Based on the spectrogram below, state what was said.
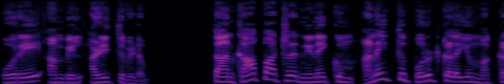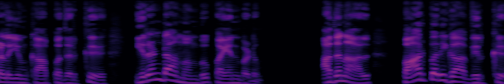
ஒரே அம்பில் அழித்துவிடும். தான் காப்பாற்ற நினைக்கும் அனைத்து பொருட்களையும் மக்களையும் காப்பதற்கு இரண்டாம் அம்பு பயன்படும். அதனால் பார்ப்பரிகாவிற்கு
